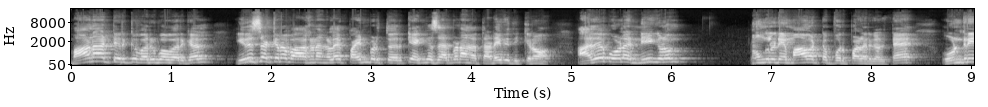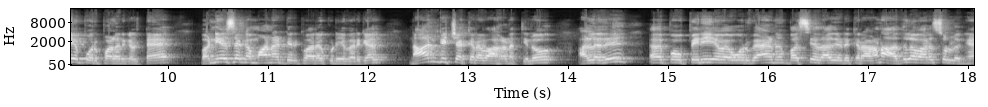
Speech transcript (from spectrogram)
மாநாட்டிற்கு வருபவர்கள் இருசக்கர வாகனங்களை பயன்படுத்துவதற்கு எங்கள் சார்பாக நாங்கள் தடை விதிக்கிறோம். அதே போல் நீங்களும் உங்களுடைய மாவட்ட பொறுப்பாளர்கள்ட்ட ஒன்றிய பொறுப்பாளர்கள்ட்ட வன்னியர் சங்க மாநாட்டிற்கு வரக்கூடியவர்கள் நான்கு சக்கர வாகனத்திலோ அல்லது இப்போ பெரிய ஒரு வேனு பஸ் ஏதாவது எடுக்கிறாங்கன்னா அதில் வர சொல்லுங்க.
